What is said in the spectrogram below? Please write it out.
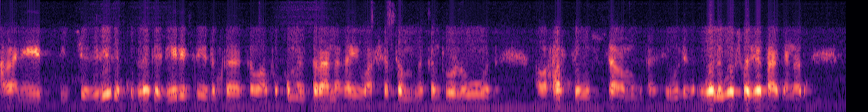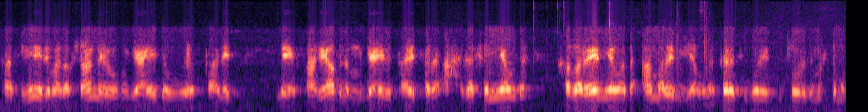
هغه نه چې زری د قدرت ډېرې کړي د توافق من سره نه غي واشتم له کنټرول او هر څه اوس چې موږ تاسو ولې ولې اوس وجه تا کنه تاسو یې د بدخشان یو مجاهد او طالب د فاریاب د مجاهد طالب سره اهداف یو ده خبره یو د امر یو کله چې ګوري ټول د مخکمه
